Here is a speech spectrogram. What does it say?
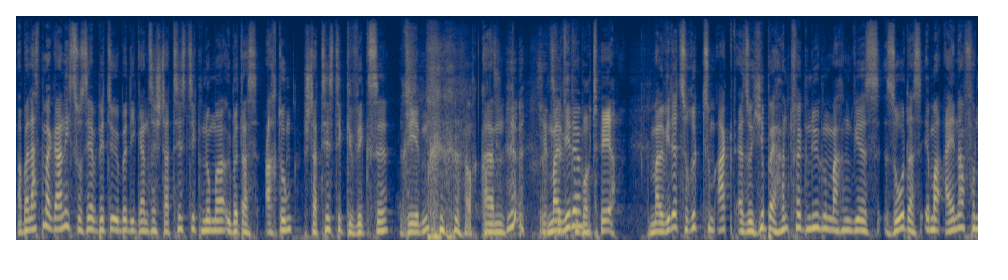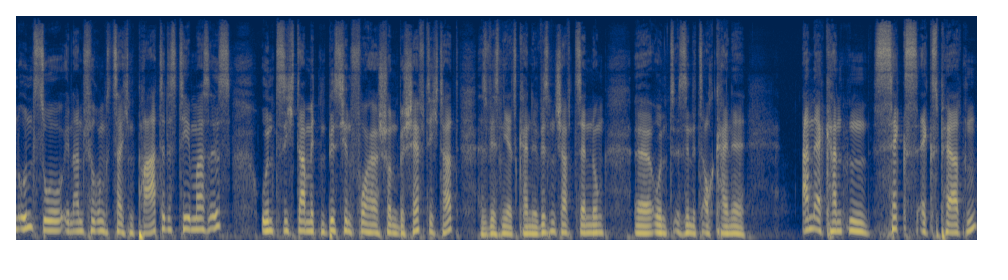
Aber lasst mal gar nicht so sehr bitte über die ganze Statistiknummer, über das, Achtung, Statistikgewichse reden. ähm, mal, wieder, pubertär. Mal wieder zurück zum Akt. Also hier bei Handvergnügen machen wir es so, dass immer einer von uns so in Anführungszeichen Pate des Themas ist und sich damit ein bisschen vorher schon beschäftigt hat. Also wir sind jetzt keine Wissenschaftssendung äh, und sind jetzt auch keine anerkannten Sexexperten.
